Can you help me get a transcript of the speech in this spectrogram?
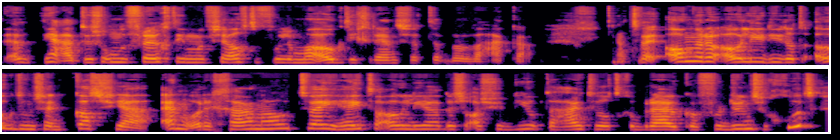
uh, ja, dus om de vreugde in mezelf te voelen, maar ook die grenzen te bewaken. Nou, twee andere oliën die dat ook doen zijn cassia en oregano. Twee hete oliën, dus als je die op de huid wilt gebruiken, verdun ze goed.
